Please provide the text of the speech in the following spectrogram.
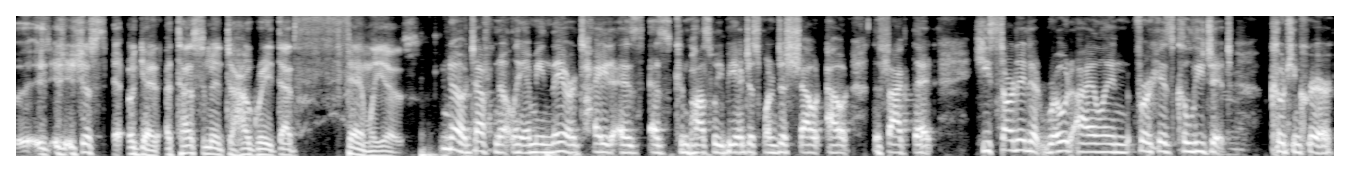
it, it's just again a testament to how great that family is. No, definitely. I mean, they are tight as as can possibly be. I just wanted to shout out the fact that he started at Rhode Island for his collegiate coaching career.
